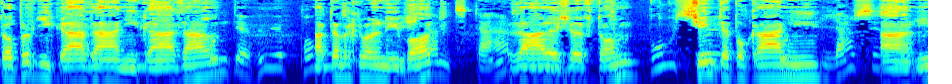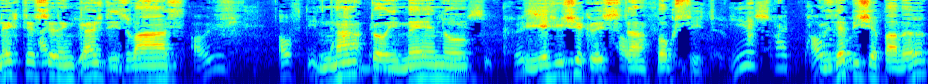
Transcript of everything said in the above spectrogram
to první kázání kázal a ten vrcholný bod záležel v tom, čiňte pokání a nechte se jen každý z vás na to jméno Ježíše Krista pokřít. Zde píše Pavel,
